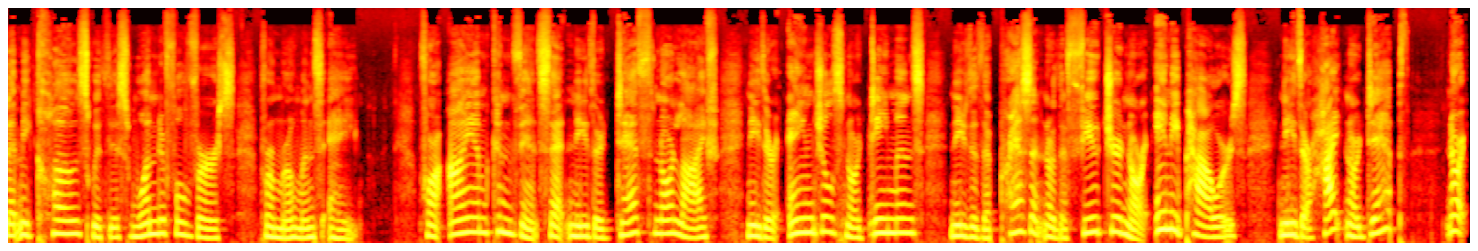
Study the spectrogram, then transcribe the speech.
Let me close with this wonderful verse from Romans 8. For I am convinced that neither death nor life, neither angels nor demons, neither the present nor the future, nor any powers, neither height nor depth, nor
